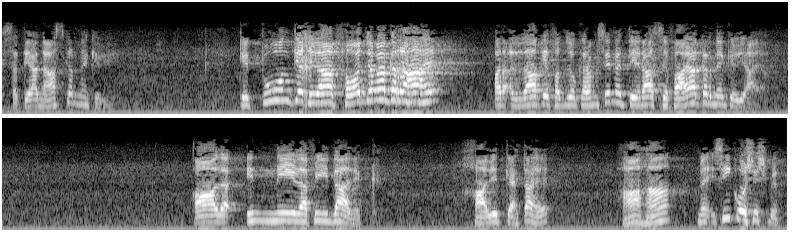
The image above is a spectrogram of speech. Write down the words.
ستیہ ناش کرنے کے لیے۔ کہ تو ان کے خلاف فوج جمع کر رہا ہے اور اللہ کے فضل و کرم سے میں تیرا سفایا کرنے کے لیے آیا۔ ہوں قال انی لفی ذلك خالد کہتا ہے ہاں ہاں میں اسی کوشش میں ہوں۔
